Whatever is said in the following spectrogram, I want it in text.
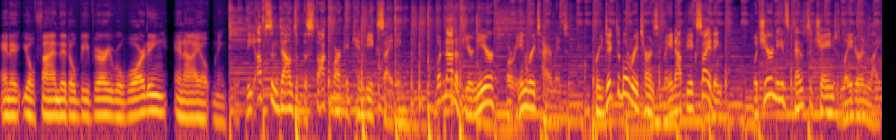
and it, you'll find that it'll be very rewarding and eye opening. The ups and downs of the stock market can be exciting, but not if you're near or in retirement. Predictable returns may not be exciting but your needs tends to change later in life.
